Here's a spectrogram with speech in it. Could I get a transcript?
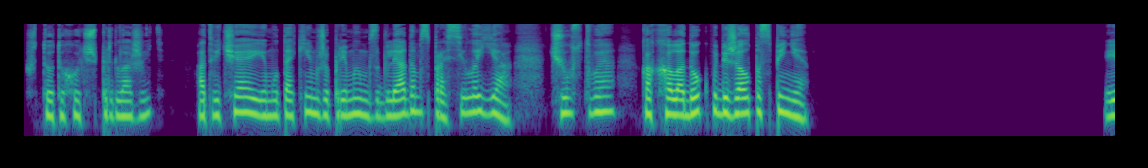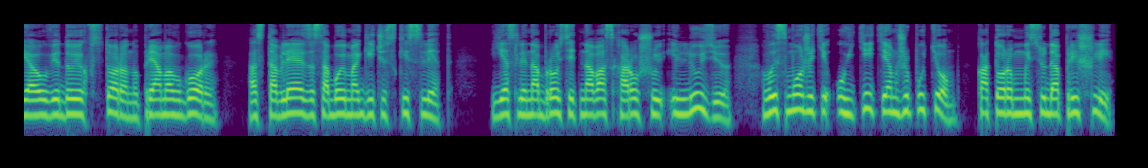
«Что ты хочешь предложить?» Отвечая ему таким же прямым взглядом, спросила я, чувствуя, как холодок побежал по спине. «Я уведу их в сторону, прямо в горы, оставляя за собой магический след. Если набросить на вас хорошую иллюзию, вы сможете уйти тем же путем, которым мы сюда пришли.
